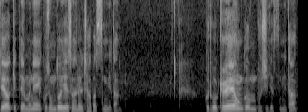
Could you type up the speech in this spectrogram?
되었기 때문에 그 정도 예산을 잡았습니다. 그리고 교회 헌금 보시겠습니다.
